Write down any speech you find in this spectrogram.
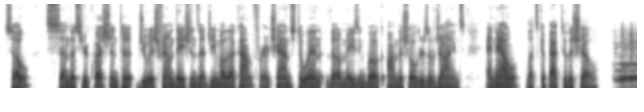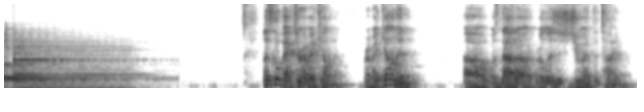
So Send us your question to jewishfoundations at gmail.com for a chance to win the amazing book On the Shoulders of Giants. And now, let's get back to the show. Let's go back to Rabbi Kelemen. Rabbi Kelemen uh, was not a religious Jew at the time,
